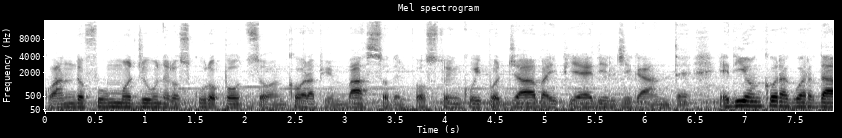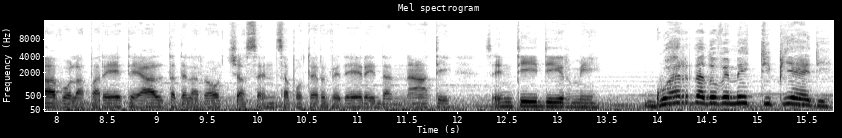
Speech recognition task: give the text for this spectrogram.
quando fummo giù nell'oscuro pozzo ancora più in basso del posto in cui poggiava i piedi il gigante, ed io ancora guardavo la parete alta della roccia senza poter vedere i dannati, sentii dirmi Guarda dove metti i piedi,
